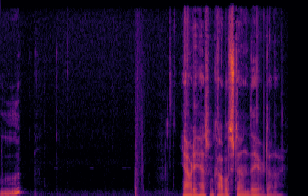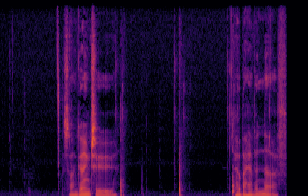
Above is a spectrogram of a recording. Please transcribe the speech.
Whoop. Yeah, I already have some cobblestone there, don't I? So I'm going to I hope I have enough.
